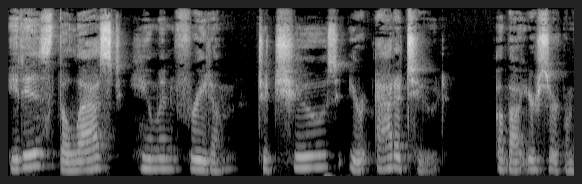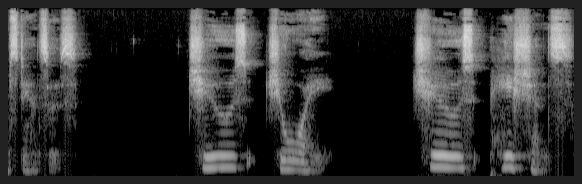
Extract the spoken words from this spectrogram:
It is the last human freedom to choose your attitude about your circumstances. Choose joy. Choose patience.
